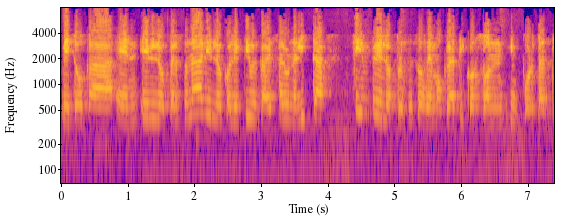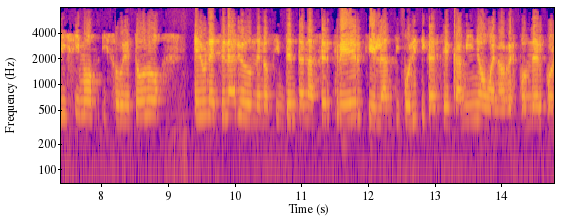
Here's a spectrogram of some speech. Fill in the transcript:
me toca en, en lo personal y en lo colectivo encabezar una lista, siempre los procesos democráticos son importantísimos y sobre todo en un escenario donde nos intentan hacer creer que la antipolítica es el camino, bueno, responder con,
